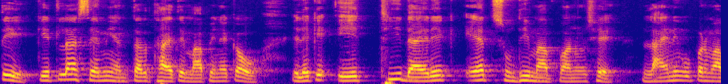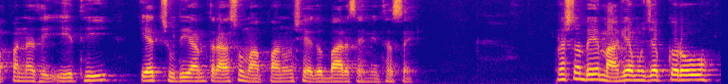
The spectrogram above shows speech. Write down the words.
તે કેટલા સેમી અંતર થાય તે માપીને કહો. એટલે કે એથી ડાયરેક્ટ એચ સુધી માપવાનું છે. લાઇનિંગ ઉપર માપવાનું નથી. એથી એચ સુધી આમ ત્રાસું માપવાનું છે તો બાર સેમી થશે. પ્રશ્ન બે, માગ્યા મુજબ કરો.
